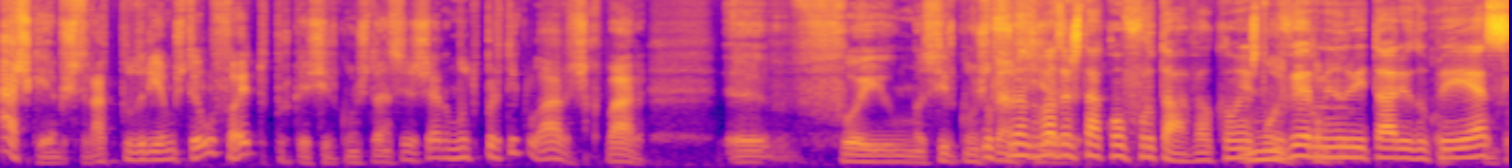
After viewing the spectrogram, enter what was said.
acho que em abstrato poderíamos tê-lo feito, porque as circunstâncias eram muito particulares. Repare, Uh, foi uma circunstância. O Fernando Rosa está confortável com este governo minoritário do PS,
